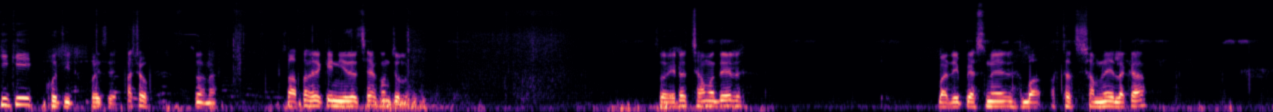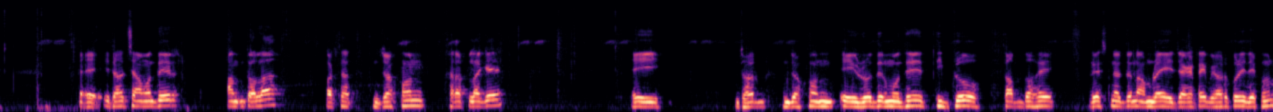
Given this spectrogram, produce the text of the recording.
কি কি ক্ষতি হয়েছে? আসো শোনো না তো আপনাদেরকে নিয়ে যাচ্ছে, এখন চলুন। তো এটা হচ্ছে আমাদের বাড়ির পেছনের বা অর্থাৎ সামনের এলাকা। এটা হচ্ছে আমাদের আমতলা। অর্থাৎ যখন খারাপ লাগে, এই ঝড়, যখন এই রোদের মধ্যে তীব্র তাপদহে রেস্ট নেওয়ার জন্য আমরা এই জায়গাটায় ব্যবহার করি। দেখুন,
